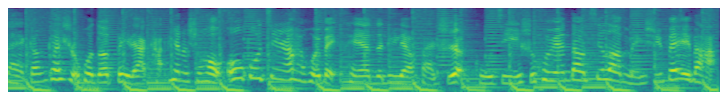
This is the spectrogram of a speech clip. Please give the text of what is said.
在刚开始获得贝利亚卡片的时候，欧布竟然还会被黑暗的力量反噬，估计是会员到期了没续费吧。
